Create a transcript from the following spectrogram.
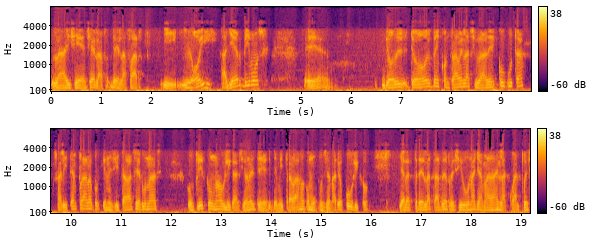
la disidencia de la, de la FARC. Y, hoy, ayer vimos, eh, yo, yo me encontraba en la ciudad de Cúcuta, salí temprano porque necesitaba hacer unas cumplir con unas obligaciones de, de, mi trabajo como funcionario público y a las 3 de la tarde recibo una llamada en la cual pues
